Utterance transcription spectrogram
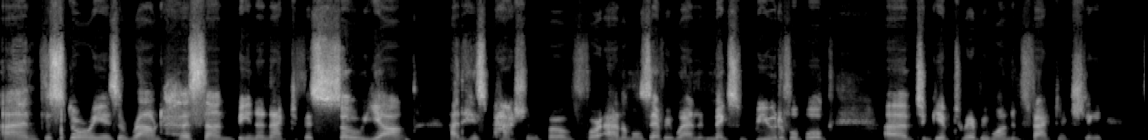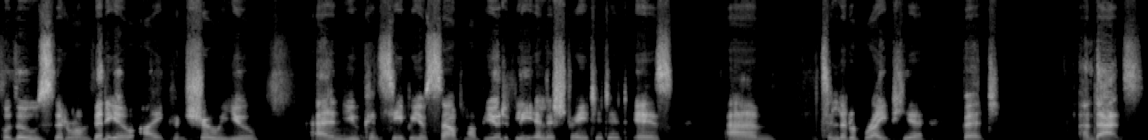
and the story is around her son being an activist so young and his passion for, for animals everywhere. And it makes a beautiful book uh, to give to everyone. In fact, actually, for those that are on video, I can show you and you can see for yourself how beautifully illustrated it is. Um, it's a little bright here, but, and that's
